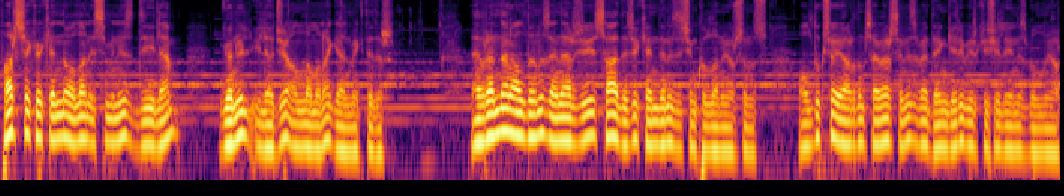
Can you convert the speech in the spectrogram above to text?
Farsça kökenli olan isminiz Dilem, gönül ilacı anlamına gelmektedir. Evrenden aldığınız enerjiyi sadece kendiniz için kullanıyorsunuz. Oldukça yardımseversiniz ve dengeli bir kişiliğiniz bulunuyor.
